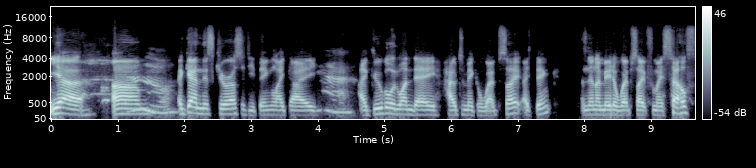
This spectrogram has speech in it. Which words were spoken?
Yeah. Um, wow. again, this curiosity thing, like I, Yeah. I Googled one day how to make a website, I think. And then I made a website for myself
